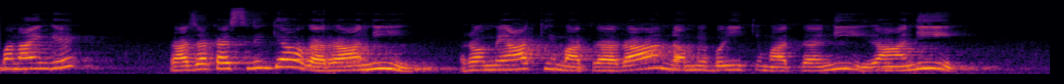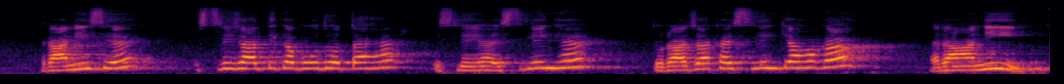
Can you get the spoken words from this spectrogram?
बनाएँगे। राजा का स्त्रीलिंग क्या होगा? रानी। र में आ की मात्रा रा न में बड़ी की मात्रा नी, रानी। रानी से स्त्री जाति का बोध होता है, इसलिए यह स्त्रीलिंग है। तो राजा का स्त्रीलिंग क्या होगा? रानी।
